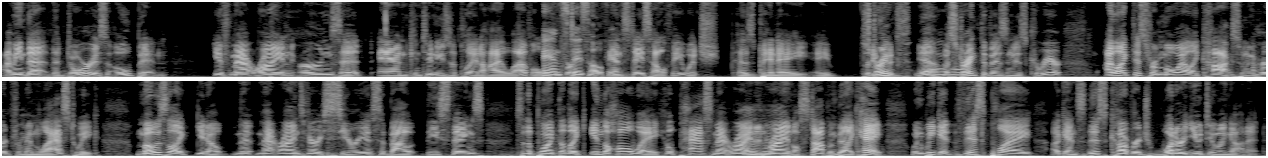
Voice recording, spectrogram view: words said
I mean, that the door is open if Matt Ryan earns it and continues to play at a high level And for- stays healthy. and stays healthy, which has been a, a Strength, good, yeah. a strength of his in his career. I like this from Mo Alie-Cox when we heard from him last week. Mo's like, you know, M- Matt Ryan's very serious about these things to the point that, like, in the hallway, he'll pass Matt Ryan and mm-hmm. Ryan will stop and be like, hey, when we get this play against this coverage, what are you doing on it?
